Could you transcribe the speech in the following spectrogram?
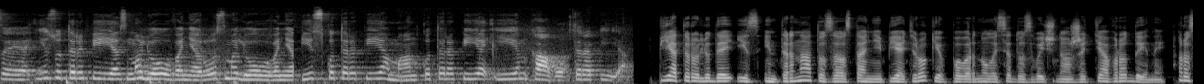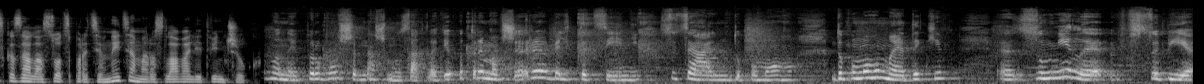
Це ізотерапія, змальовування, розмальовування, піскотерапія, манкотерапія і кавотерапія. П'ятеро людей із інтернату за останні п'ять років повернулися до звичного життя в родини, розказала соцпрацівниця Мирослава Літвінчук. Вони, пробувши в нашому закладі, отримавши реабілітаційні, соціальну допомогу, допомогу медиків, е, зуміли в собі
